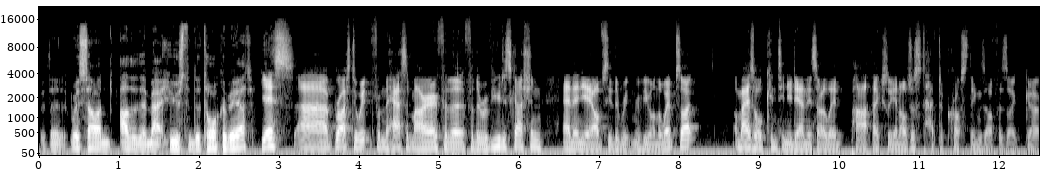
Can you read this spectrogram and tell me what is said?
With, a, with someone other than Matt Houston to talk about. Yes, uh, Bryce DeWitt from the House of Mario for the for the review discussion, and then yeah, obviously the written review on the website. I may as well continue down this OLED path actually, and I'll just have to cross things off as I go.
